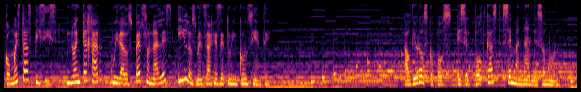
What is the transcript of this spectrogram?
¿Cómo estás, Piscis? No encajar, cuidados personales y los mensajes de tu inconsciente. Audioróscopos es el podcast semanal de Sonoro.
